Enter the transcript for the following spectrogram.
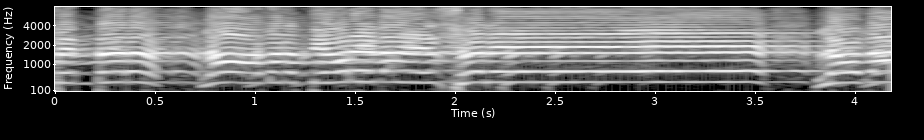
ਬਿੰਦਰ ਲਓ ਅਮਨ ਦਿਉਰੇ ਦਾ ਇਸ ਵੇਲੇ। ਲਾਉਂਦਾ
